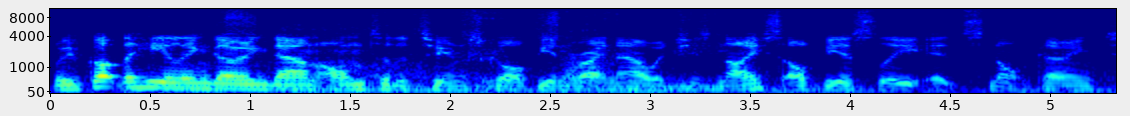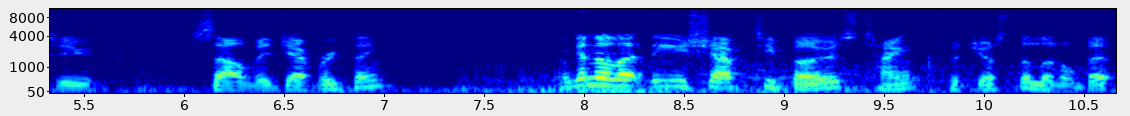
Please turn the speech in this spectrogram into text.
We've got the healing going down onto the Tomb Scorpion right now, which is nice. Obviously, it's not going to salvage everything. I'm going to let the Ushabti bows tank for just a little bit.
